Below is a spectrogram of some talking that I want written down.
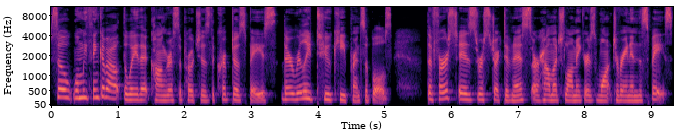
So, when we think about the way that Congress approaches the crypto space, there are really two key principles. The first is restrictiveness, or how much lawmakers want to rein in the space.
